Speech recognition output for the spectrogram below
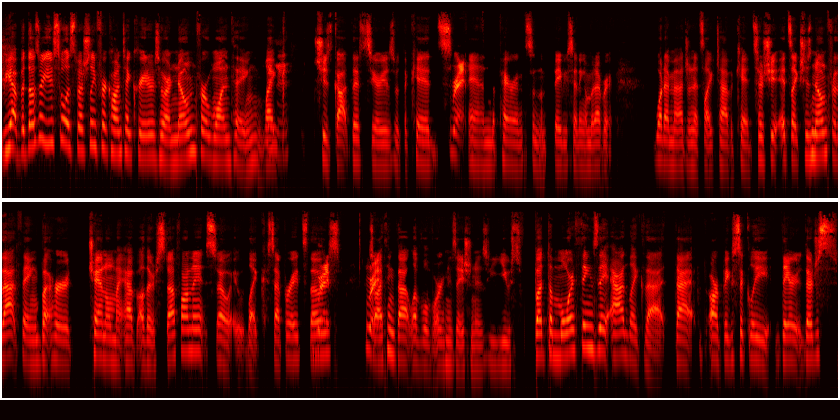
yeah, but those are useful, especially for content creators who are known for one thing. Like Mhm. she's got this series with the kids Right. and the parents and the babysitting and whatever. What I imagine it's like to have a kid. So she, it's like she's known for that thing, but her channel might have other stuff on it, so it like separates those. Right. So I think that level of organization is useful. But the more things they add like that, that are basically they're they're just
